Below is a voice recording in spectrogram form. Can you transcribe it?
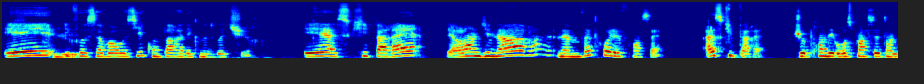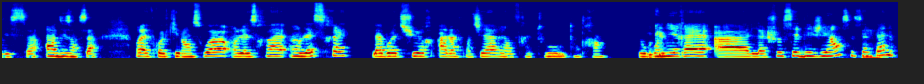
Et Le- il faut savoir aussi qu'on part avec notre voiture. Et à ce qui paraît, l'Irlande du Nord n'aime pas trop les Français. À ce qui paraît. Je prends des grosses pincettes en, dis ça- en disant ça. Bref, quoi qu'il en soit, on, laissera, on laisserait la voiture à la frontière et on ferait tout en train. Donc on irait à la chaussée des géants, ça s'appelle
